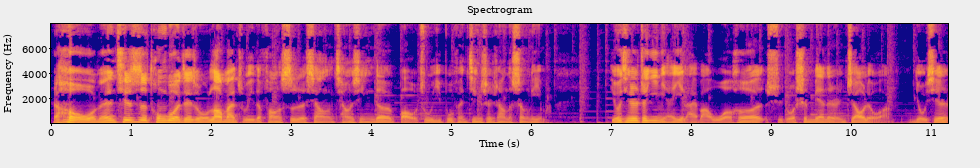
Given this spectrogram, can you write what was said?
然后我们其实是通过这种浪漫主义的方式，想强行的保住一部分精神上的胜利嘛。尤其是这一年以来吧，我和许多身边的人交流啊，有些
